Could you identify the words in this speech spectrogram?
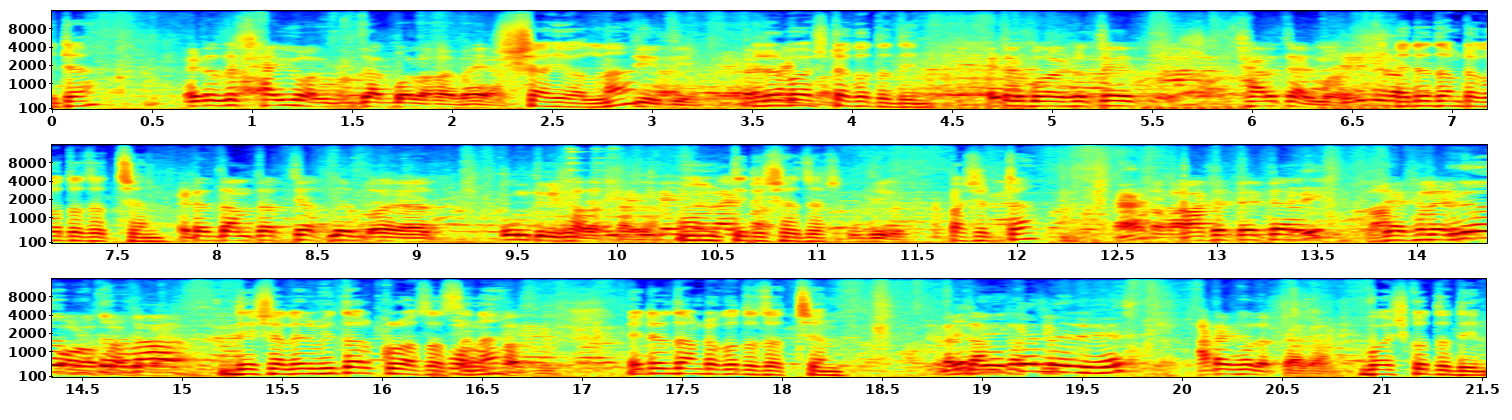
এটা এটা যে সাইওয়াল যাক বলা হয় ভাইয়া। শাহিওয়াল না? জি জি। এটার বয়সটা কত দিন এটার বয়স হচ্ছে সাড়ে চার মাস। এটার দামটা কত চাচ্ছেন? এটার দাম চাচ্ছে আপনার উনত্রিশ হাজার টাকা। উনত্রিশ হাজার। জি। পাশেরটা? পাশেরটা এটা দেশালের আছে দেশালের ভিতর ক্রস আছে না? এটার দামটা কত চাচ্ছেন? এটার দাম চাচ্ছে আঠাশ হাজার টাকা। বয়স কত দিন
